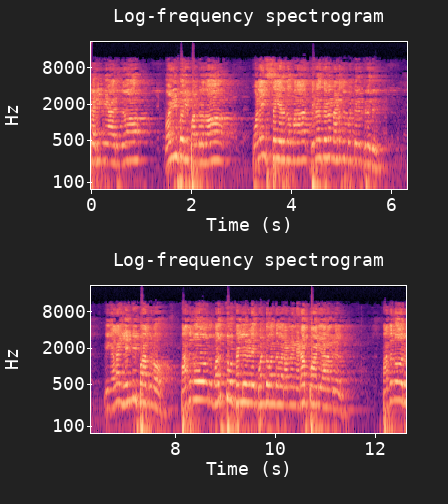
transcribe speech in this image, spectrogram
கடுமையா இருந்தோ வழிபறி பண்றதோ கொலை செய்யறதுமா தினம் தினம் நடந்து கொண்டிருக்கிறது. நீங்க எல்லாம் எண்ணி பார்க்கணும். பதினோரு மருத்துவ கல்லூரிகளை கொண்டு வந்தவர் அண்ணன் எடப்பாடியார் அவர்கள். பதினோரு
